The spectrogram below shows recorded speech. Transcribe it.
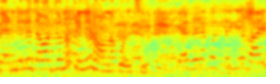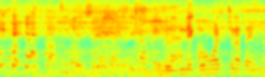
ব্যান্ডেলে যাওয়ার জন্য ট্রেনে রওনা করেছি। ক্যামেরা করতে গিয়ে দুদিন দিয়ে ঘুম হচ্ছে না তাই না?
